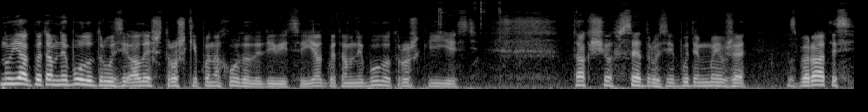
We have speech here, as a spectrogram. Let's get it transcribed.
Ну, як би там не було, друзі, але ж трошки понаходили, дивіться, як би там не було, трошки є. Так що все, друзі, будемо ми вже збиратись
